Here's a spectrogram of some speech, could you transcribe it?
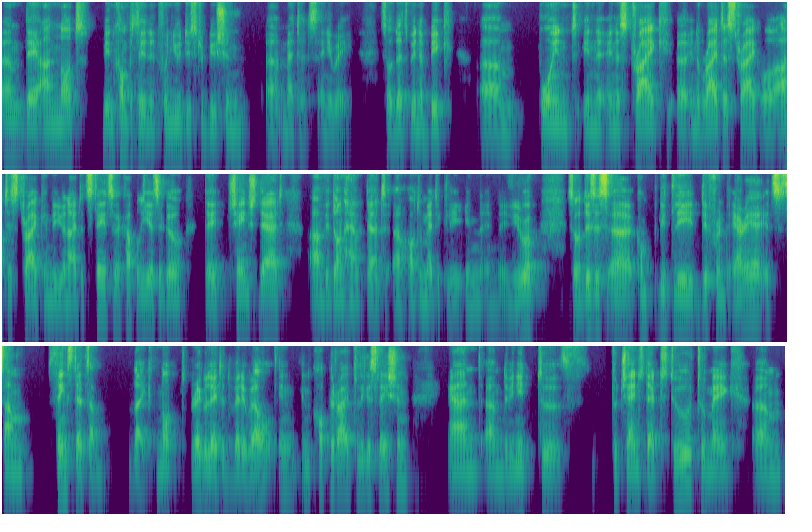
um, they are not being compensated for new distribution uh, methods anyway. So that's been a big um, point in a, in a strike, uh, in a writer strike or artist strike in the United States a couple of years ago. They changed that. Um, we don't have that uh, automatically in, in, in, Europe. So this is a completely different area. It's some things that are like not regulated very well in, in copyright legislation. And um, we need to, to change that too, to make um,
